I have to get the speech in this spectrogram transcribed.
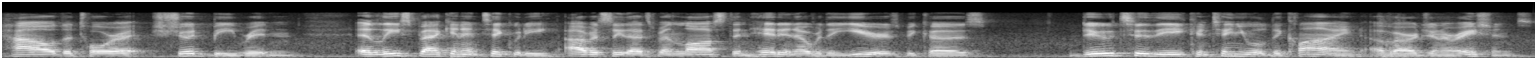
how the Torah should be written, at least back in antiquity. Obviously, that's been lost and hidden over the years because due to the continual decline of our generations,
